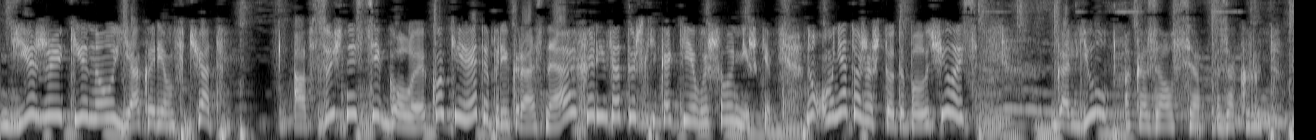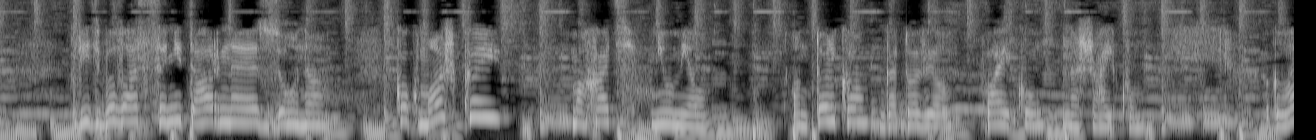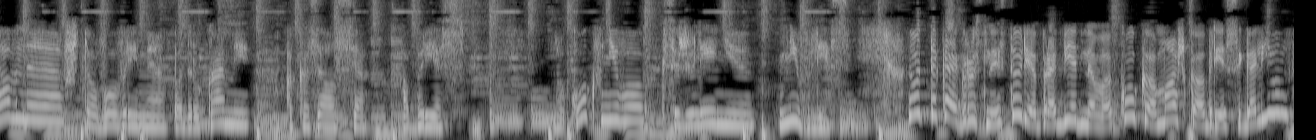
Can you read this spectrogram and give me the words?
ежи кинул якорем в чат. А в сущности, голые коки — это прекрасно. Ах, ребятушки, какие вы шалунишки. Ну, у меня тоже что-то получилось. Гальюл оказался закрыт. Ведь была санитарная зона. Кокмашкой махать не умел. Он только готовил пайку на шайку. Главное, что вовремя под руками оказался обрез. Но Кок в него, к сожалению, не влез. Вот такая грустная история про бедного Кока, Машку, Обрез и Гальюн.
